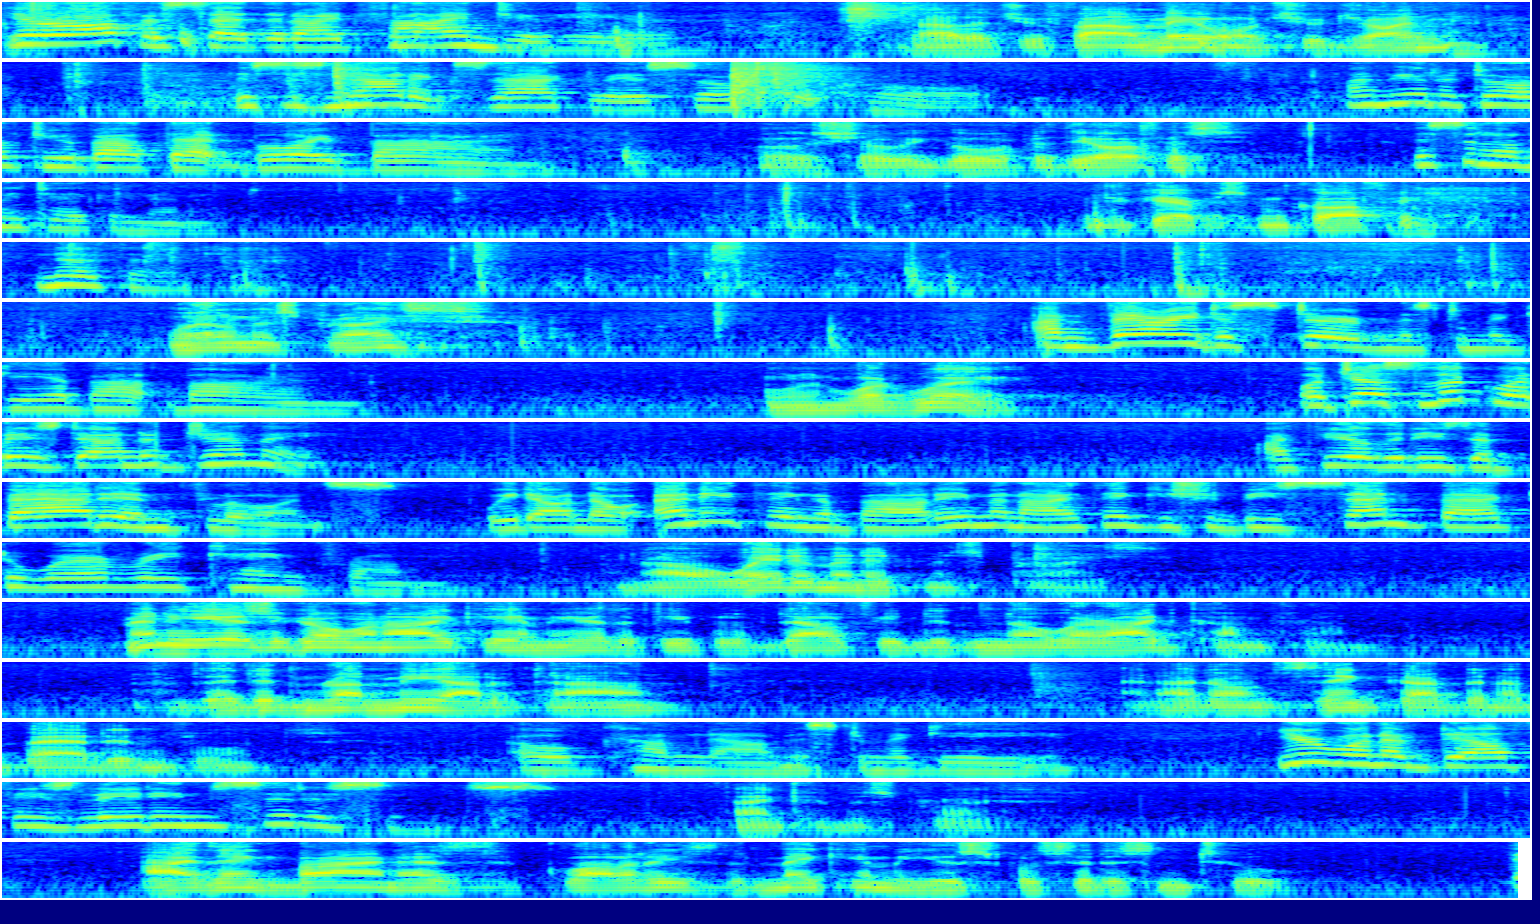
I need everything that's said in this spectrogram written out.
Your office said that I'd find you here. Now that you found me, won't you join me? This is not exactly a social call. I'm here to talk to you about that boy Biarn. Well, shall we go over to the office? This will only take a minute. Would you care for some coffee? No, thank you. Well, Miss Price? I'm very disturbed, Mr. Magee, about Biarn. Well, in what way? Well, just look what he's done to Jimmy. I feel that he's a bad influence. We don't know anything about him, and I think he should be sent back to wherever he came from. Now, wait a minute, Miss Price. Many years ago when I came here, the people of Delphi didn't know where I'd come from. They didn't run me out of town. And I don't think I've been a bad influence. Oh, come now, Mr. Magee. You're one of Delphi's leading citizens. Thank you, Miss Price. I think Biarn has qualities that make him a useful citizen, too.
